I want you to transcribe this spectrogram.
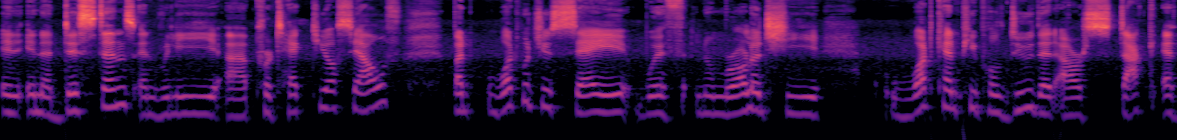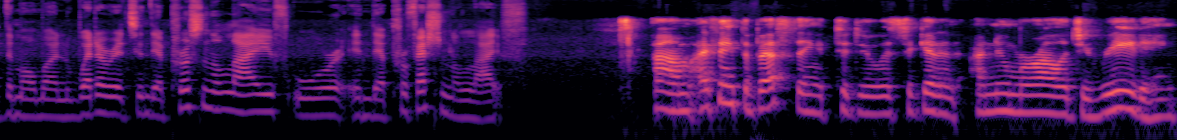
in, in a distance and really uh, protect yourself. But what would you say with numerology? What can people do that are stuck at the moment, whether it's in their personal life or in their professional life? Um, I think the best thing to do is to get an, a numerology reading.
